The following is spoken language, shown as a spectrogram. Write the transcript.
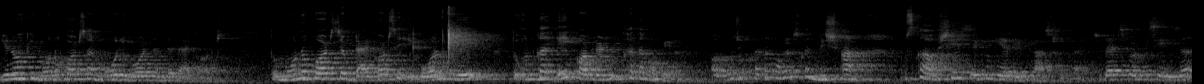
you know कि monocots are more evolve than the dicots तो मोनोकॉट्स जब डाइकॉट से इवॉल्व हुए तो उनका एक कॉर्डेंट खत्म हो गया। और वो जो खत्म हो गया, उसका निशान, उसका अवशेष देखो, ये एपीब्लास्ट होता है। So that's what we say is a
